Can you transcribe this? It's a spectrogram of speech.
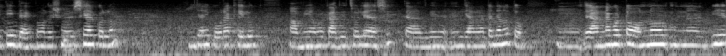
এটাই দেখ, তোমাদের সঙ্গে শেয়ার করলাম। যাই হোক, ওরা খেলুক, আমি আমার কাজে চলে আসি। তা আজকে জানলাটা জানো তো রান্নাঘরটা অন্য ইয়ে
